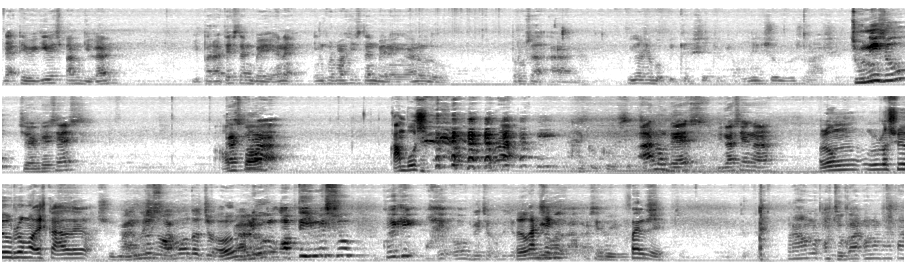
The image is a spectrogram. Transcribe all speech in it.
nek dhewe iki wis panggilan ibaratnya standby nek informasi standby nang anu lho perusahaan. Iya saya pikir sih, ini su Juni su. JMDSS Gas apa? Ora kampus. Ora. Aku gosip. anu des Binasena lu lulus urung kok SKL wis ngomong to, Cuk. Oh. Lalu optimis su kowe iki wah oh becok becok. Lu kan sing- file sih. Ora ono ojo kan ono kata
